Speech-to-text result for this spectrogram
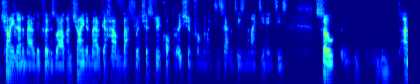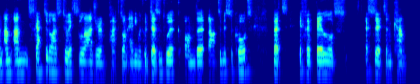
China and America could as well. And China and America have that rich history of cooperation from the 1970s and the 1980s. So I'm, I'm, I'm skeptical as to its larger impact on anyone who doesn't work on the Artemis Accords. But if it builds a certain camp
